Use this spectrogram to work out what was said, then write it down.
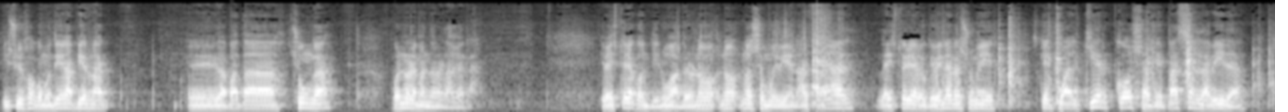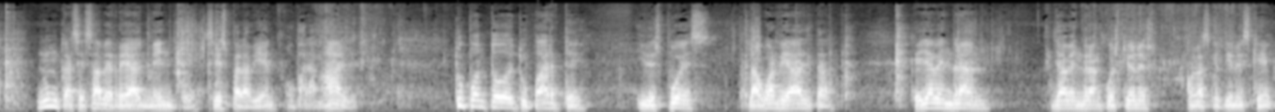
y su hijo, como tiene la pierna, eh, la pata chunga, pues no le mandan a la guerra. Y la historia continúa, pero no, no, no sé muy bien. Al final, la historia lo que viene a resumir es que cualquier cosa que pasa en la vida nunca se sabe realmente si es para bien o para mal. Tú pon todo de tu parte y después la guardia alta, que ya vendrán, ya vendrán cuestiones con las que tienes que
